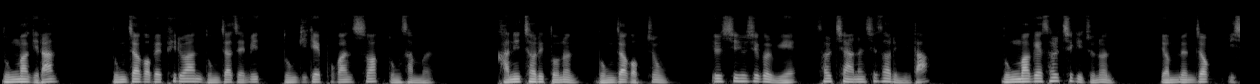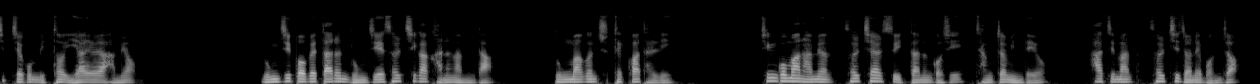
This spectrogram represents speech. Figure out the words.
농막이란 농작업에 필요한 농자재 및 농기계 보관 수확 농산물, 간이 처리 또는 농작업 중 일시 휴식을 위해 설치하는 시설입니다. 농막의 설치 기준은 연면적 20제곱미터 이하여야 하며 농지법에 따른 농지에 설치가 가능합니다. 농막은 주택과 달리 신고만 하면 설치할 수 있다는 것이 장점인데요. 하지만 설치 전에 먼저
